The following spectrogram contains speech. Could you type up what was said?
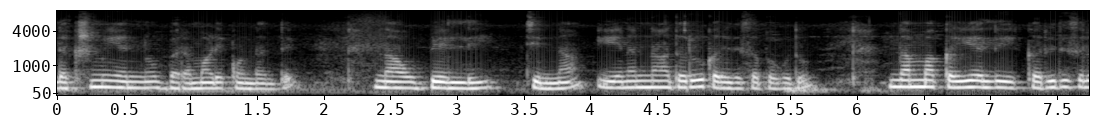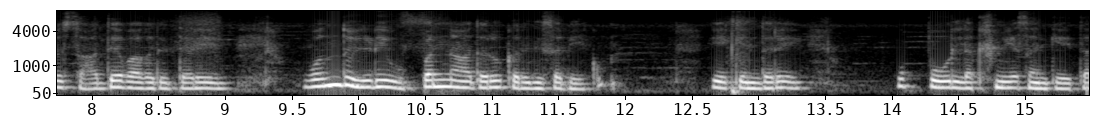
ಲಕ್ಷ್ಮಿಯನ್ನು ಬರಮಾಡಿಕೊಂಡಂತೆ. ನಾವು ಬೆಳ್ಳಿ, ಚಿನ್ನ ಏನನ್ನಾದರೂ ಖರೀದಿಸಬಹುದು. ನಮ್ಮ ಕೈಯಲ್ಲಿ ಖರೀದಿಸಲು ಸಾಧ್ಯವಾಗದಿದ್ದರೆ ಒಂದು ಹಿಡಿ ಉಪ್ಪನ್ನಾದರೂ ಖರೀದಿಸಬೇಕು. ಏಕೆಂದರೆ ಉಪ್ಪು ಲಕ್ಷ್ಮಿಯ ಸಂಕೇತ.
